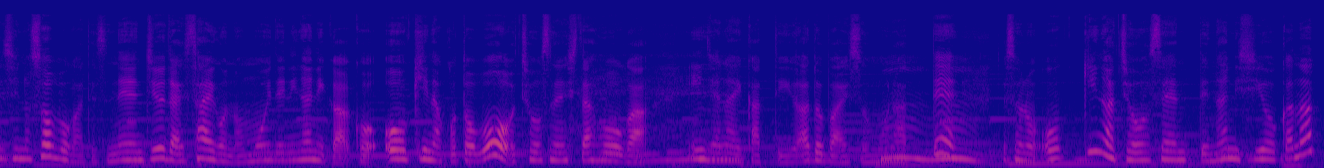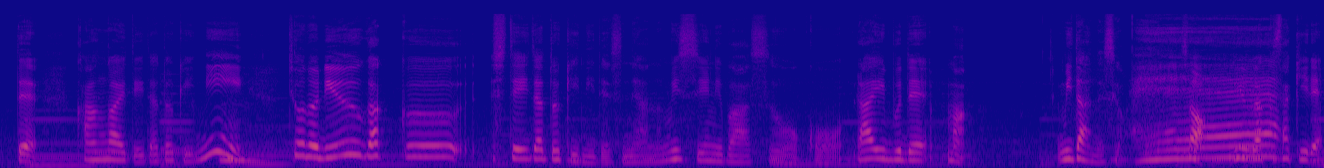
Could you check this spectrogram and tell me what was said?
私の祖母がですね10代最後の思い出に何かこう大きなことを挑戦した方がいいんじゃないかっていうアドバイスをもらって、うんうん、でその大きな挑戦って何しようかなって考えていた時に、うん、ちょうど留学していた時にですねあのミス・ユニバースをこうライブで、まあ、見たんですよ。そう。留学先で。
